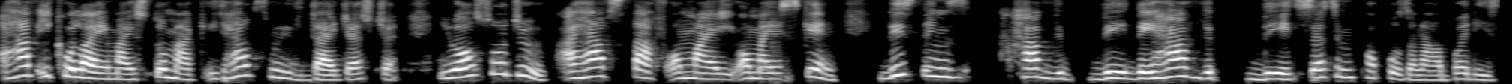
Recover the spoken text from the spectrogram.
I have E. coli in my stomach. It helps me with digestion. You also do. I have stuff on my on my skin. These things have the they, they have the, the certain purpose on our bodies.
